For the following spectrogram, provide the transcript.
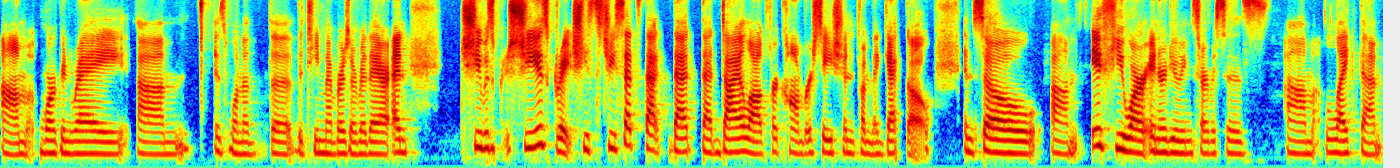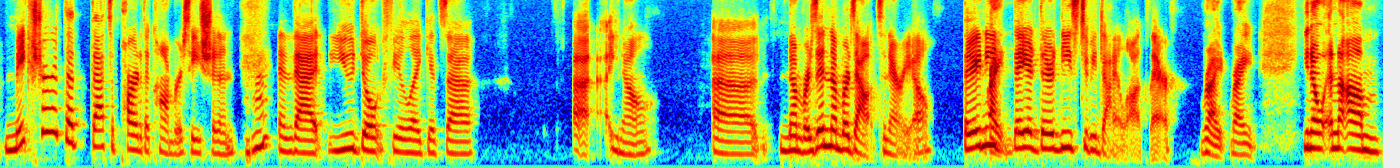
Um morgan ray um is one of the the team members over there. And she was she is great. She she sets that that that dialogue for conversation from the get-go. And so um, if you are interviewing services um, like them make sure that that's a part of the conversation mm-hmm. and that you don't feel like it's a, a you know a numbers in numbers out scenario they need right. they there needs to be dialogue there right right you know and um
